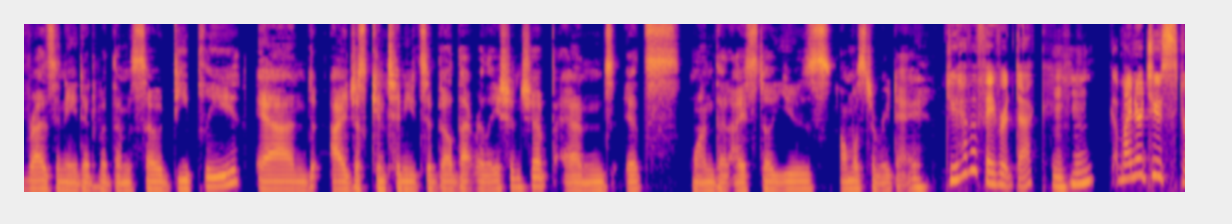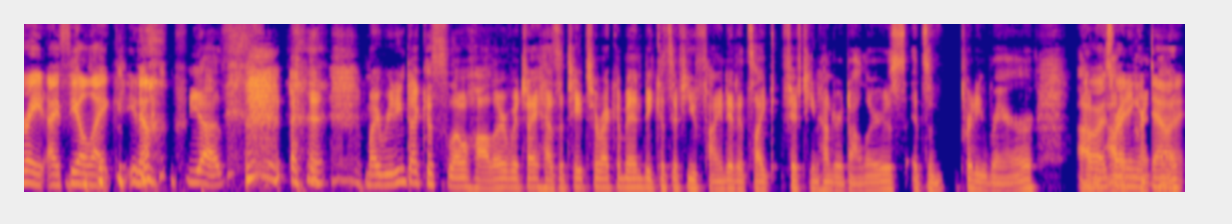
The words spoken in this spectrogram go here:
resonated with them so deeply. And I just continued to build that relationship. And it's one that I still use almost every day. Do you have a favorite deck? Mm-hmm. Mine are too straight, I feel like, you know? yes. My reading deck is Slow Holler, which I hesitate to recommend because if you find it, it's like $1,500. It's pretty rare. Um, oh, I was writing it down.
